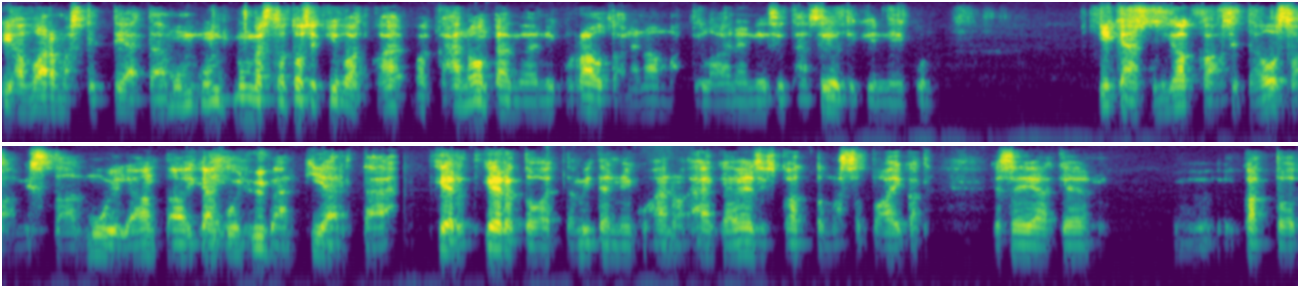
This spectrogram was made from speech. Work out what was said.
ihan varmasti tietää. Mun, mun, mun mielestä on tosi kiva, että hän, vaikka hän on tämmöinen niin kuin rautainen ammattilainen, niin sitten hän siltikin niin kuin, ikään kuin jakaa sitä osaamistaan muille, antaa ikään kuin hyvän kiertää, kert- kertoo, että miten niin kuin hän, on, hän käy ensin katsomassa paikat ja sen jälkeen katsoo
